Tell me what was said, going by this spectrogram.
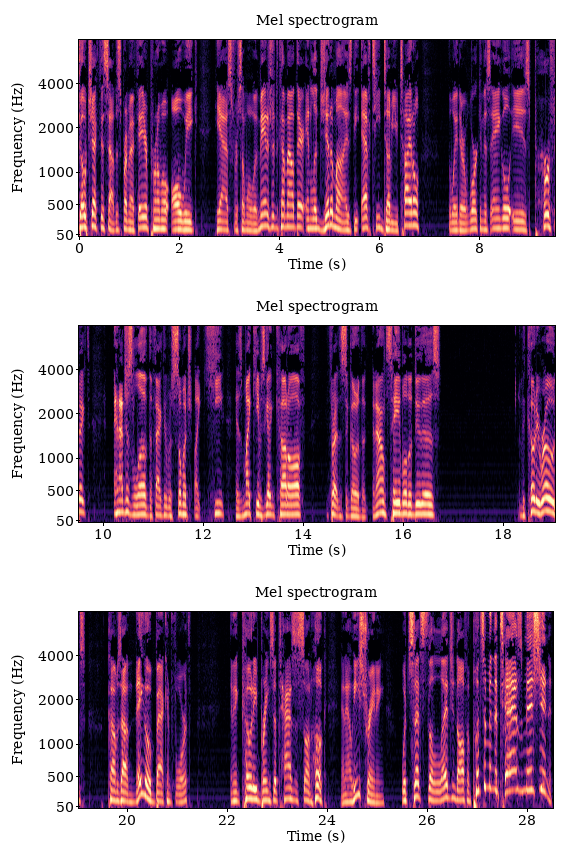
Go check this out. This is probably my favorite promo all week. He asked for someone with management to come out there and legitimize the FTW title. The way they're working this angle is perfect. And I just love the fact there was so much like heat. His mic keeps getting cut off. He threatens to go to the announce table to do this. The Cody Rhodes comes out and they go back and forth. And then Cody brings up Taz's son Hook and how he's training, which sets the legend off and puts him in the Tazmission.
